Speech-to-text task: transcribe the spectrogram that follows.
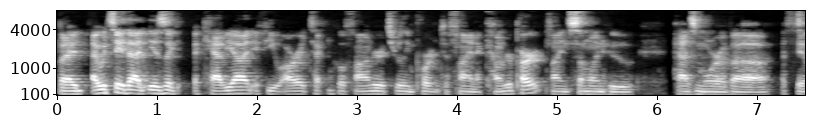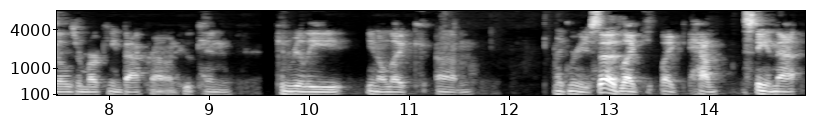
But I, I would say that is a, a caveat. If you are a technical founder, it's really important to find a counterpart, find someone who has more of a, a sales or marketing background who can can really you know like um, like Marita said, like like have stay in that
